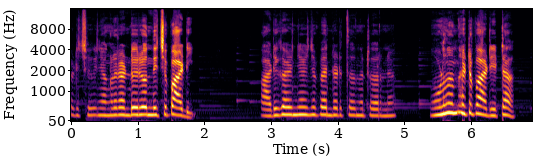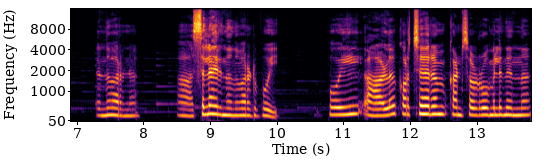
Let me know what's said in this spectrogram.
പഠിച്ചു. ഞങ്ങൾ രണ്ടുപേരും ഒന്നിച്ച് പാടി. പാടി കഴിഞ്ഞ് കഴിഞ്ഞപ്പോൾ എന്റെ അടുത്ത് വന്നിട്ട് പറഞ്ഞു മോൾ നന്നായിട്ട് പാടിയിട്ടാ എന്ന് പറഞ്ഞു. ആ അസലായിരുന്നു എന്ന് പറഞ്ഞിട്ട് പോയി. പോയി ആൾ കുറച്ചു നേരം കൺസോൾ റൂമിൽ നിന്ന്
